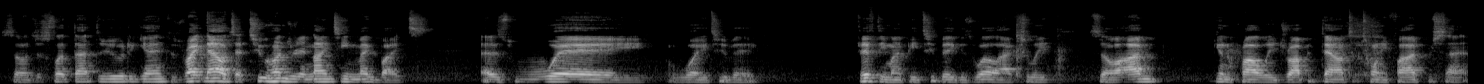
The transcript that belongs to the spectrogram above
So just let that do it again because right now it's at 219 megabytes. That is way, way too big. 50 might be too big as well, actually. So I'm going to probably drop it down to 25%.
